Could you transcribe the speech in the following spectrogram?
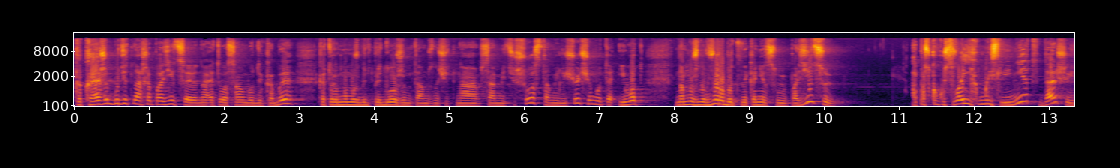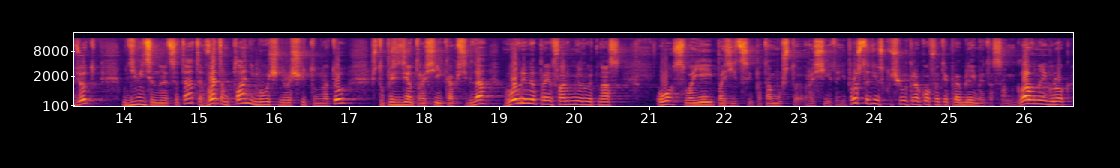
какая же будет наша позиция на этого самого ДКБ, который мы, может быть, предложим там, значит, на саммите ШОС там, или еще чему-то. И вот нам нужно выработать, наконец, свою позицию – а поскольку своих мыслей нет, дальше идет удивительная цитата. В этом плане мы очень рассчитываем на то, что президент России, как всегда, вовремя проинформирует нас о своей позиции, потому что Россия это не просто один из ключевых игроков в этой проблеме, это самый главный игрок,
